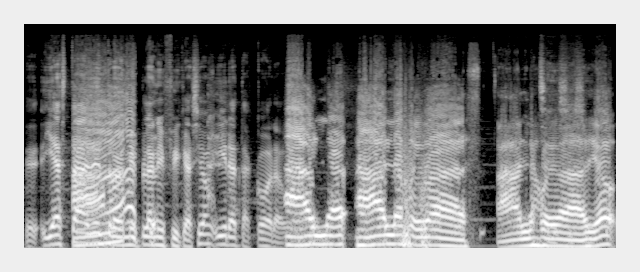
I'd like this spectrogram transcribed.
Eh, ya está dentro de mi ah, planificación ir a Tacora, weón. Habla, habla huevadas. Habla huevadas. Yo,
